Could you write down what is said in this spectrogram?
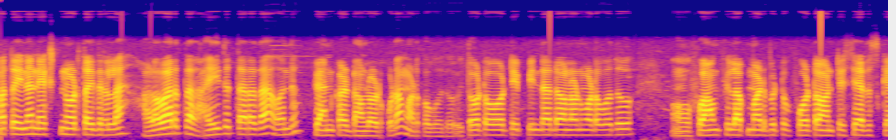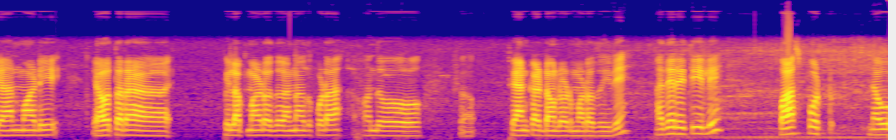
ಮತ್ತು ಇನ್ನು ನೆಕ್ಸ್ಟ್ ನೋಡ್ತಾ ಇದ್ರಲ್ಲ ಹಲವಾರು ಥರ ಐದು ಥರದ ಒಂದು ಪ್ಯಾನ್ ಕಾರ್ಡ್ ಡೌನ್ಲೋಡ್ ಕೂಡ ಮಾಡ್ಕೋಬೋದು. ವಿತೌಟ್ ಓ ಟಿ ಪಿಯಿಂದ ಡೌನ್ಲೋಡ್ ಮಾಡ್ಬೋದು. ಫಾರ್ಮ್ ಫಿಲಪ್ ಮಾಡಿಬಿಟ್ಟು ಫೋಟೋ ಅಂಟಿಸಿ, ಅದು ಸ್ಕ್ಯಾನ್ ಮಾಡಿ, ಯಾವ ಥರ ಫಿಲಪ್ ಮಾಡೋದು ಅನ್ನೋದು ಕೂಡ ಒಂದು ಪ್ಯಾನ್ ಕಾರ್ಡ್ ಡೌನ್ಲೋಡ್ ಮಾಡೋದು ಇದೆ. ಅದೇ ರೀತಿ ಇಲ್ಲಿ ಪಾಸ್ಪೋರ್ಟ್ ನಾವು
